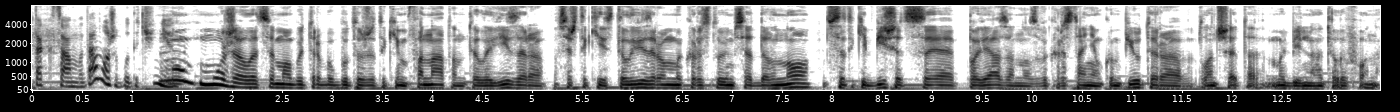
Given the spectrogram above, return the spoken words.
Так само, да, може бути чи ні? Ну, може, але це, мабуть, треба бути вже таким фанатом телевізора. Все ж таки, з телевізором ми користуємося давно. Все-таки більше це пов'язано з використанням комп'ютера, планшета, мобільного телефона.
